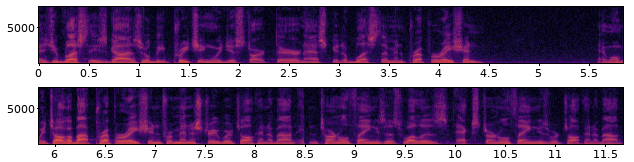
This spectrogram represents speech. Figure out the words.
As you bless these guys who'll be preaching, we just start there and ask you to bless them in preparation. And when we talk about preparation for ministry, we're talking about internal things as well as external things. We're talking about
